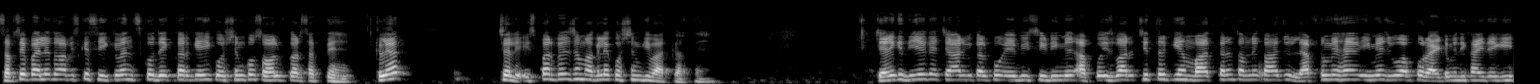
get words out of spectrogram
सबसे पहले तो आप इसके सीक्वेंस को देख करके ही क्वेश्चन को सॉल्व कर सकते हैं। क्लियर चलिए, इस पर बेस्ड हम अगले क्वेश्चन की बात करते हैं। यानी कि दिए गए चार विकल्पों ए बी सी डी में आपको इस बार चित्र की हम बात करें तो हमने कहा जो लेफ़्ट में है इमेज वो आपको राइट में दिखाई देगी।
